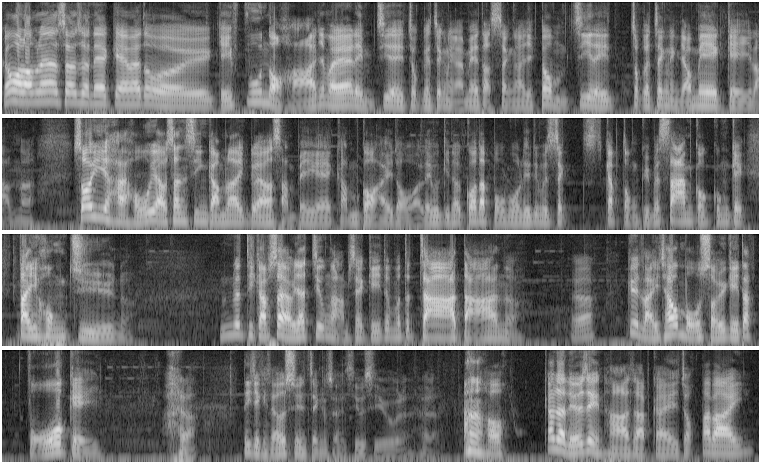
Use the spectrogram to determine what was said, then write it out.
咁我谂咧，相信呢个 game 咧都会几欢乐下，因为咧你唔知你捉嘅精灵系咩特性啊，亦都唔知你捉嘅精灵有咩技能啊，所以系好有新鲜感啦，亦都有神秘嘅感觉喺度啊！你会见到哥德堡姆你点会识急动拳咩？三角攻击低空转啊！咁啲铁甲西又一招岩石技都冇得炸弹啊！系啊，跟住泥鳅冇水技得火技，系啦，呢只其实都算正常少少噶啦，系啦，好。今日聊到先，下集继续，拜拜。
